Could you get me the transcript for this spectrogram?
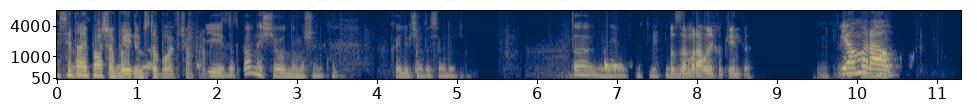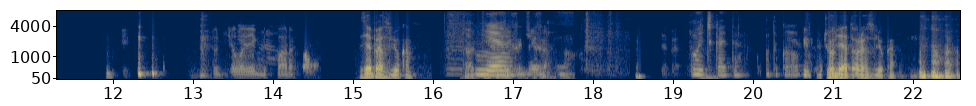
Та сідай, Паша, поїдемо з тобою, в чому І проблема? заспавни ще одну машинку. Хай дівчата сядуть. Та ні, щось тут не- Заморало їх откиньте. Та Я як морал. Тут чоловік без пари. Зебра з люка. Так, Ні. тихо, тихо, тихо. Ой, чекайте. Отакого. Джулія теж з люка.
